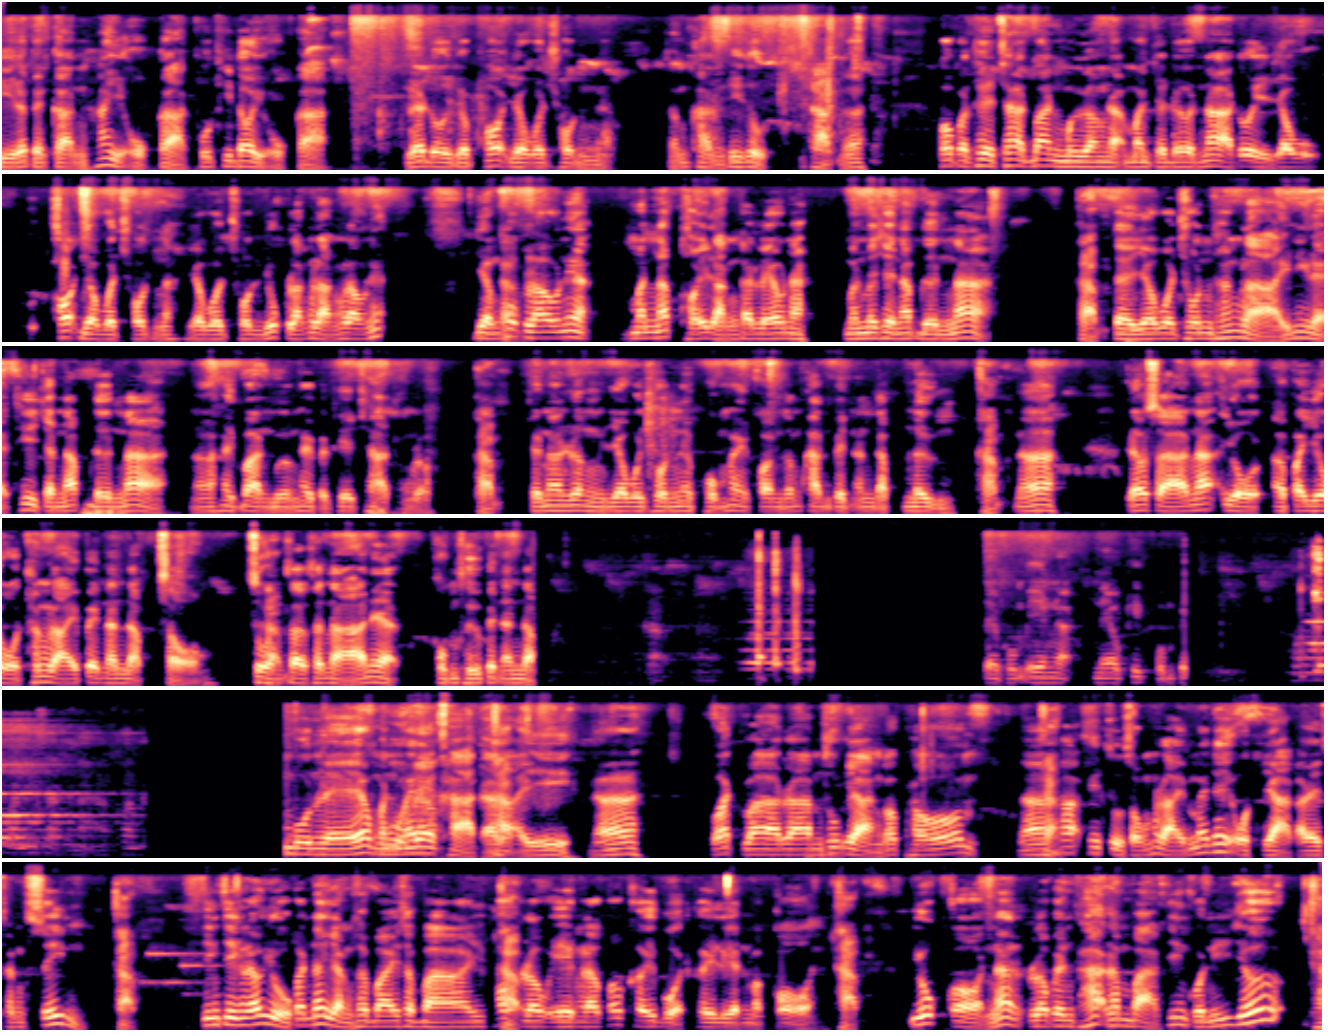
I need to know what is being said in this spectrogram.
ดีและเป็นการให้โอกาสผู้ที่ด้อยโอกาส และโดยเฉพาะเยาวชนเนี่ยสำคัญที่สุดครับนะเพราะประเทศชาติบ้านเมืองน่ะมันจะเดินหน้าด้วยเยาวเพราะเยาวชนนะเยาวชนยุคหลังๆเราเนี่ยอย่างพวกเราเนี่ยมันนับถอยหลังกันแล้วนะมันไม่ใช่นับเดินหน้า ครับ แต่เยาวชนทั้งหลายนี่แหละ ที่จะนับเดินหน้านะให้บ้านเมืองให้ประเทศชาติของเราครับฉะนั้นเรื่องเยาวชนเนี่ยผมให้ความสำคัญเป็นอันดับหนึ่งครับนะ แล้วสาธารณประโยชน์เอ่อประโยชน์ทั้งหลายเป็นอันดับสองส่วนครับศาสนาเนี่ย ผมถือเป็นอันดับครับแต่ผมเองอะแนวคิดผมเป็นเพราะทุกวันนี้ศาสนาค่อนสมบูรณ์แล้วมันสมบูรณ์ไม่ได้แล้วขาดอะไรนะ วัดวารามทุกอย่างก็พร้อมนะครับพระภิกษุสงฆ์ทั้งหลายไม่ได้อดอยากอะไรทั้งสิ้นครับ จริง ๆ แล้วอยู่กันได้อย่างสบายๆเพครัราะบเราเองเราก็เคยบวชเคยเรียนมาก่อนครับ ยุคก่อนนะเราเป็นพระลำบากยิ่งกว่านี้เยอะ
